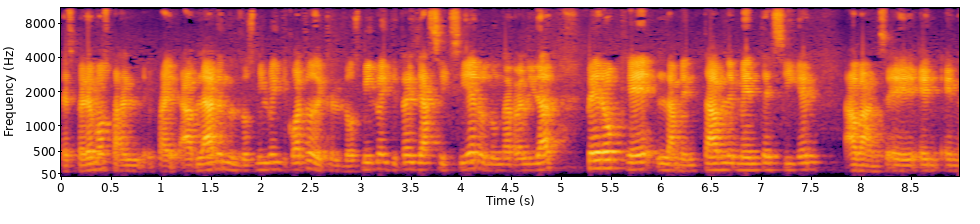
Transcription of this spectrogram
esperemos para, hablar en el 2024 de que el 2023 ya se hicieron una realidad, pero que lamentablemente siguen avance, eh, en,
